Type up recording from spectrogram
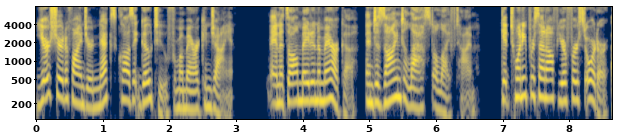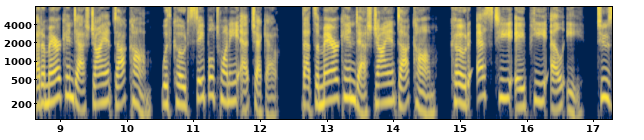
you're sure to find your next closet go to from American Giant. And it's all made in America and designed to last a lifetime. Get 20% off your first order at American Giant.com with code STAPLE20 at checkout. That's American Giant.com, code S T A P L E 20.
